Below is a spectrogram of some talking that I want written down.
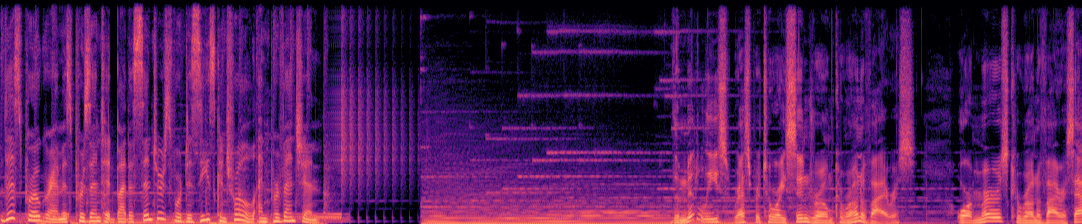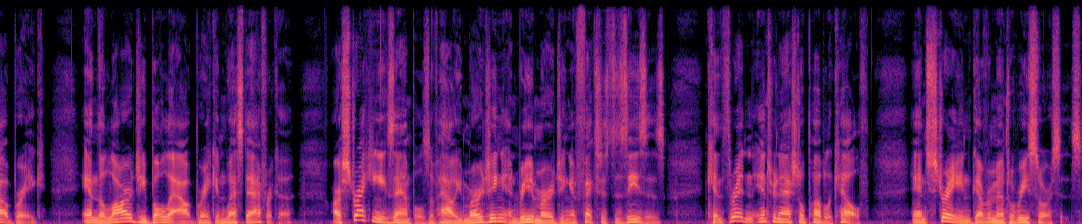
This program is presented by the Centers for Disease Control and Prevention. The Middle East Respiratory Syndrome coronavirus, or MERS coronavirus outbreak, and the large Ebola outbreak in West Africa are striking examples of how emerging and reemerging infectious diseases can threaten international public health and strain governmental resources.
